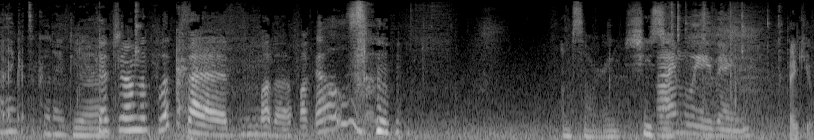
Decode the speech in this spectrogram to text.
I think it's a good idea. Catch you on the flip side, motherfuckers. I'm sorry. She's. I'm leaving. Thank you.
